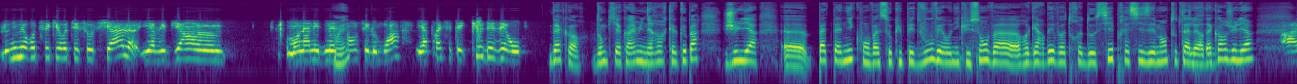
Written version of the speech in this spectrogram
le numéro de sécurité sociale, il y avait bien euh, mon année de naissance et le mois, et après c'était que des zéros. D'accord. Donc il y a quand même une erreur quelque part. Julia, euh, pas de panique, on va s'occuper de vous. Véronique Husson va regarder votre dossier précisément tout, à à l'heure. D'accord, Julia? Ah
